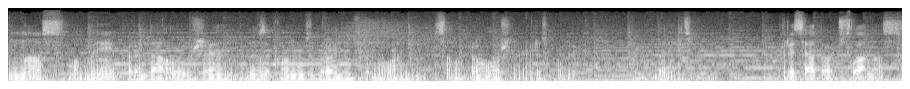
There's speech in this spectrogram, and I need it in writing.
Нас вони передали вже незаконним збройним формуванням самопроголошеної республіки Донецька. 30 числа нас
